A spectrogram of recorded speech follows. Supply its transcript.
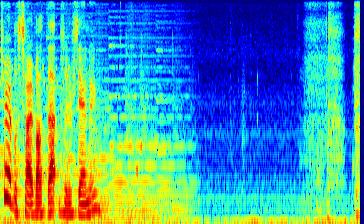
Terribly sorry about that misunderstanding.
